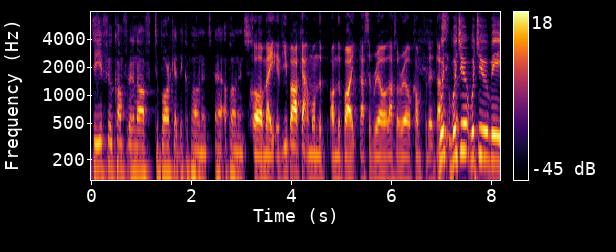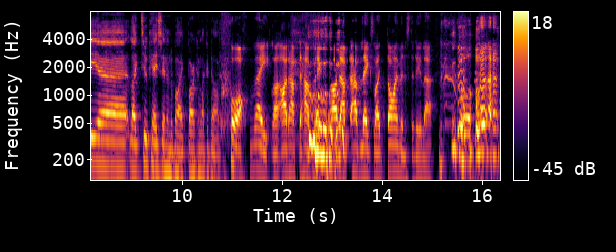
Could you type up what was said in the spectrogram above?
do you feel confident enough to bark at the opponent uh, opponents? Oh, mate, if you bark at them on the on the bike, that's a real that's a real confident. Would, would, you would you be uh, like two k's in on the bike, barking like a dog? Oh, mate, like I'd have to have legs, I'd have to have legs like diamonds to do that. right.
